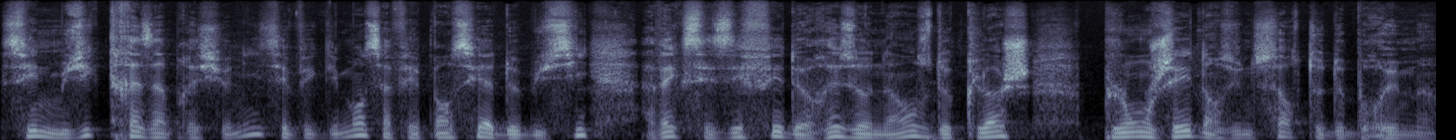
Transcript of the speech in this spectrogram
C'est une musique très impressionniste. Effectivement, ça fait penser à Debussy avec ses effets de résonance de cloches plongées dans une sorte de brume.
